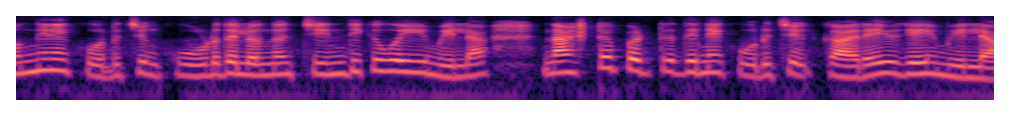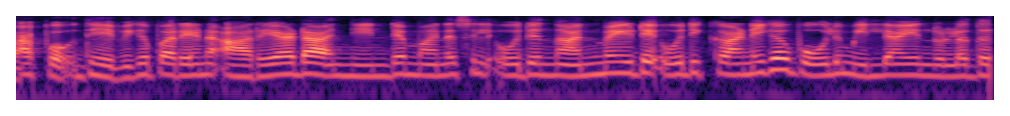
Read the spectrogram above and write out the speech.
ഒന്നിനെക്കുറിച്ചും കൂടുതലൊന്നും ചിന്തിക്കുകയുമില്ല. നഷ്ടപ്പെട്ടതിനെക്കുറിച്ച് കരയുകയുമില്ല. അപ്പോൾ ദേവിക പറയണ അറിയാടാ നിന്റെ മനസ്സിൽ ഒരു നന്മയുടെ ഒരു കണിക പോലും ഇല്ല. എന്നുള്ളത്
